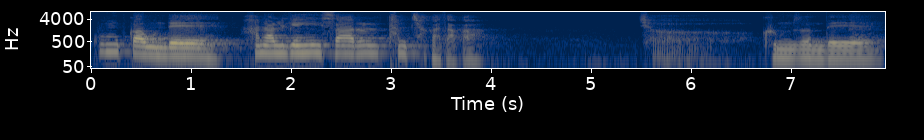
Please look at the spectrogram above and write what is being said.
꿈 가운데 한알갱이 쌀을 탐착하다가 저 금선대에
